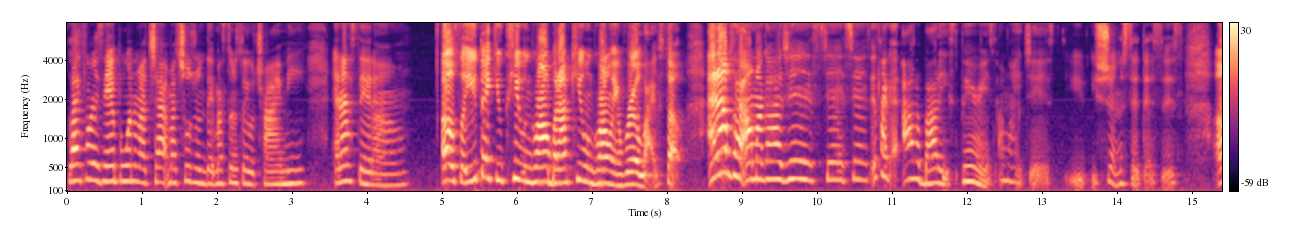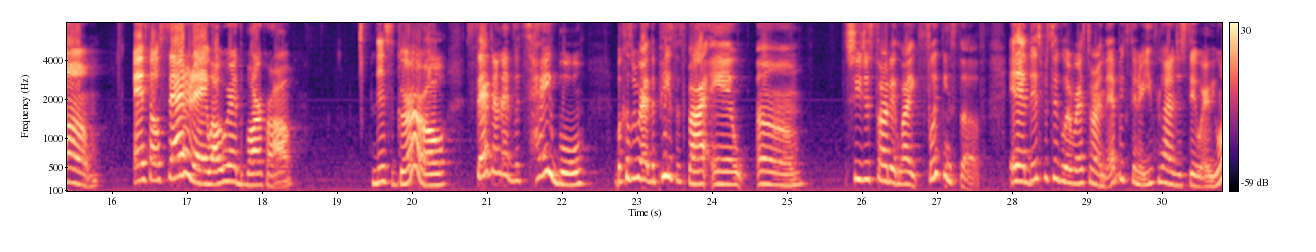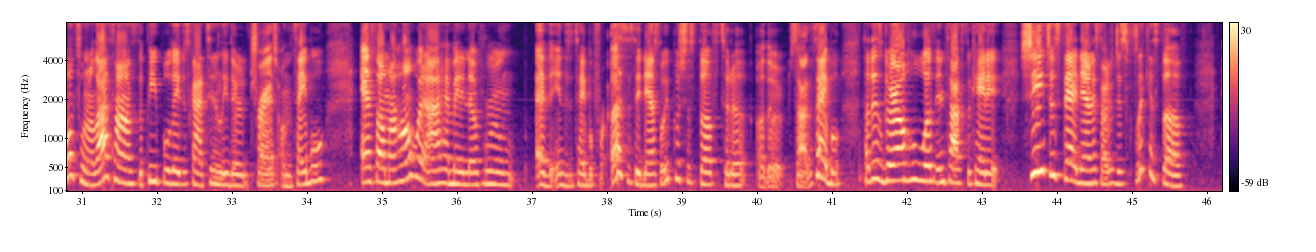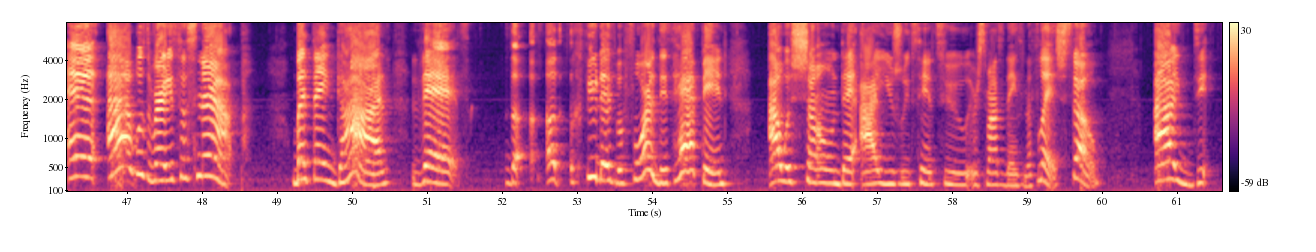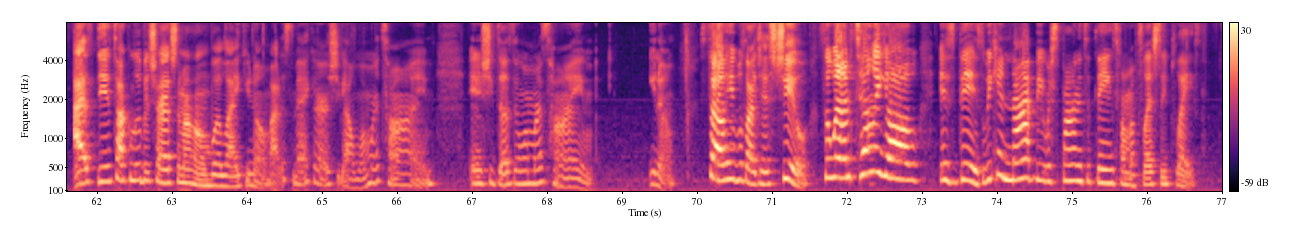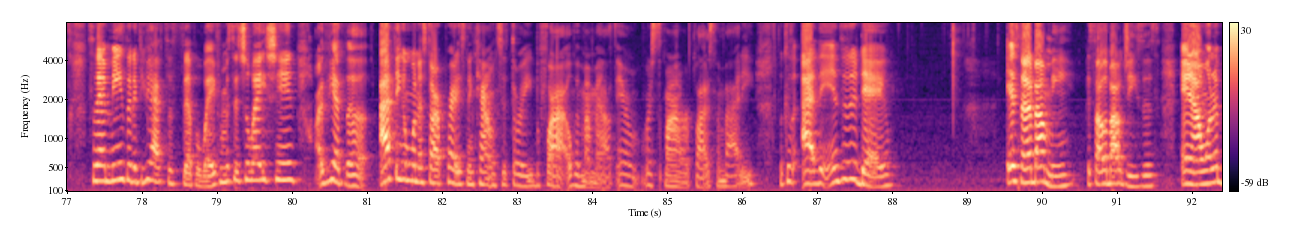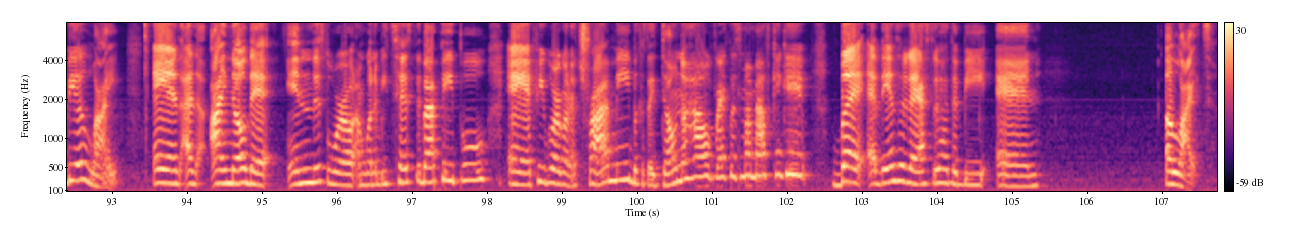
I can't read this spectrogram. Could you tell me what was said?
Like for example, one of my child, my children, that my students they were trying me, and I said, um, oh, so you think you cute and grown, but I'm cute and grown in real life. So, and I was like, oh my god, Jess, Jess, Jess. It's like an out of body experience. I'm like, Jess, you you shouldn't have said that, sis. Um, and so Saturday while we were at the bar crawl, this girl sat down at the table because we were at the pizza spot, and um, she just started like flicking stuff. And at this particular restaurant in the EpiCentre, you can kind of just sit wherever you want to. And a lot of times, the people they just kind of tend to leave their trash on the table. And so my homeboy and I had made enough room at the end of the table for us to sit down. So we pushed the stuff to the other side of the table. So this girl who was intoxicated, she just sat down and started just flicking stuff. And I was ready to snap. But thank God that the uh, a few days before this happened, I was shown that I usually tend to respond to things in the flesh. So I did. I did talk a little bit trash to my homeboy, like, you know, I'm about to smack her. She got one more time. And if she does it one more time, you know. So he was like, just chill. So what I'm telling y'all is this we cannot be responding to things from a fleshly place. So that means that if you have to step away from a situation, or if you have to, I think I'm going to start practicing counting to three before I open my mouth and respond or reply to somebody. Because at the end of the day, it's not about me, it's all about Jesus. And I want to be a light. And I, I know that in this world, I'm going to be tested by people, and people are going to try me because they don't know how reckless my mouth can get. But at the end of the day, I still have to be an a light.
